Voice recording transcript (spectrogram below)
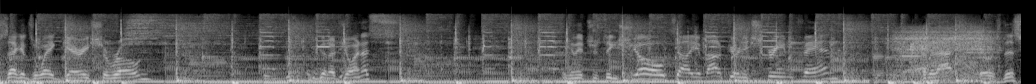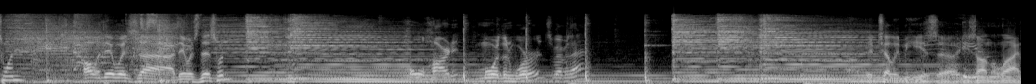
Seconds away, Gary Cherone is going to join us. An interesting show. Tell you about if you're an Extreme fan. Remember that? There was this one. Oh, and there was uh, there was this one. Wholehearted, more than words. Remember that? They're telling me he is uh, he's on the line.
